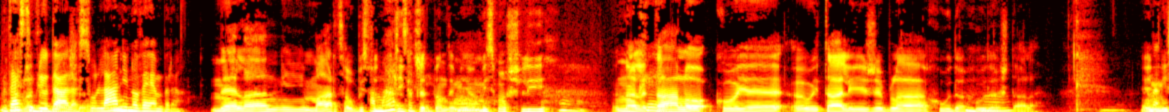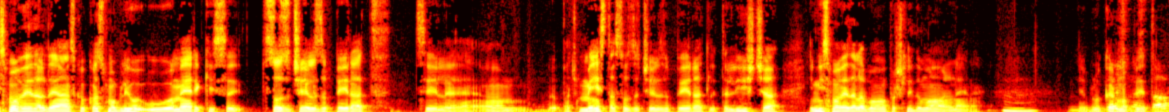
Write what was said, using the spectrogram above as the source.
Kdaj ste bili v Dallasu? Lani novembra. Ne, lani marca, v bistvu marca tik pred pandemijo. Mi smo šli na okej. letalo, ko je eh, v Italiji že bila huda, huda Mhm. štala. In nismo vedeli dejansko, ko smo bili v- Ameriki, so začeli zapirati cele, um, pač mesta so začeli zapirati, letališča in nismo vedeli, bomo prišli domov ali ne. ne. Mhm. Je bilo kar napeto.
